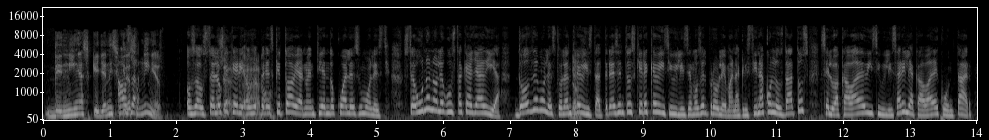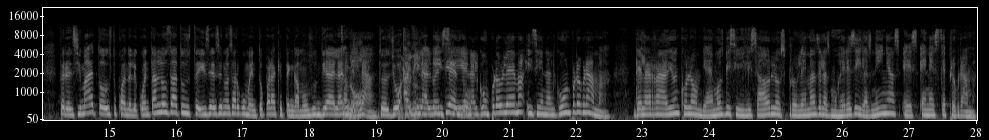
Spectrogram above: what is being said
de niñas que ya ni siquiera Ah, sea, son niñas? O sea, usted lo O sea, que quería, o sea, es que todavía no entiendo cuál es su molestia. Usted, uno, no le gusta que haya día. Dos, le molestó la Dos. entrevista. Tres, entonces quiere que visibilicemos el problema. Ana Cristina con los datos se lo acaba de visibilizar y le acaba de contar. Pero encima de todo, usted, cuando le cuentan los datos, usted dice ese no es argumento para que tengamos un día de la niña. Camila, Entonces yo al final no y entiendo. si en algún problema y si en algún programa de la radio en Colombia hemos visibilizado los problemas de las mujeres y las niñas es en este programa.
